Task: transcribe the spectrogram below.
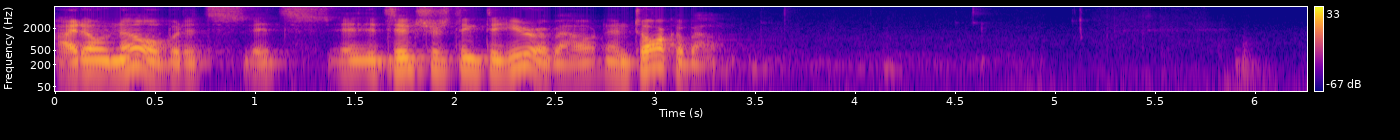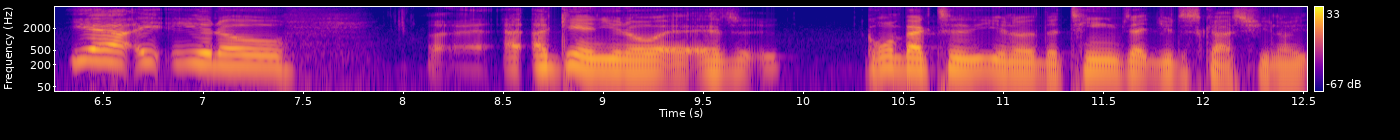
I don't know, but it's it's it's interesting to hear about and talk about. Yeah, you know, again, you know, as going back to you know the teams that you discussed, you know,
